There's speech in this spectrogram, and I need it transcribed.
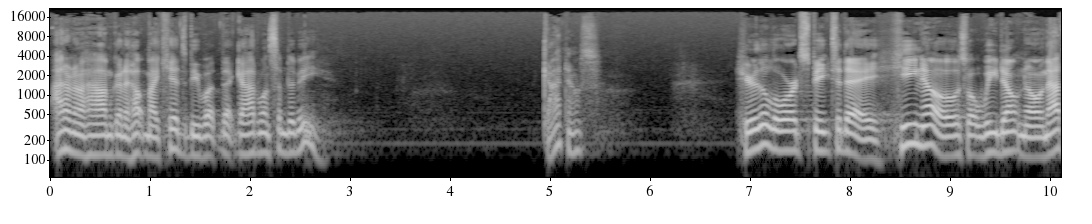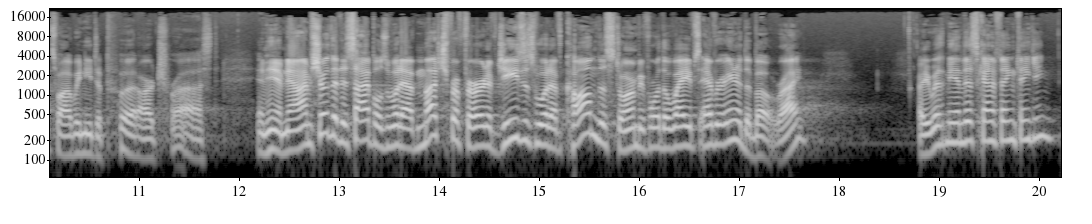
I don't know how I'm going to help my kids be what that God wants them to be. God knows. Hear the Lord speak today. He knows what we don't know, and that's why we need to put our trust in Him. Now, I'm sure the disciples would have much preferred if Jesus would have calmed the storm before the waves ever entered the boat, right? Are you with me in this kind of thing thinking?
